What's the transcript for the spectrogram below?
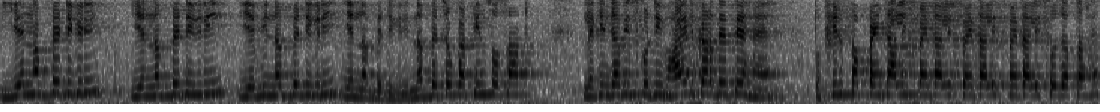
ये 90 डिग्री, ये 90 डिग्री, ये भी 90 डिग्री, ये 90 डिग्री 90 चौका 360 लेकिन जब इसको डिवाइड कर देते हैं तो फिर सब 45 45 45 45 हो जाता है।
